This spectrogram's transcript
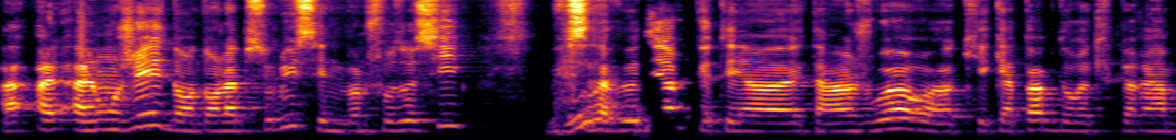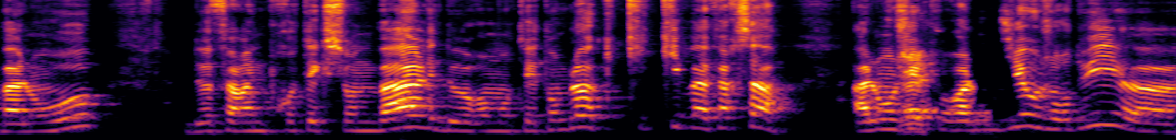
allonger, dans, dans l'absolu, c'est une bonne chose aussi. Mais ça veut dire que tu as un joueur qui est capable de récupérer un ballon haut de faire une protection de balle et de remonter ton bloc. Qui, va faire ça? Allonger pour allonger aujourd'hui euh,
